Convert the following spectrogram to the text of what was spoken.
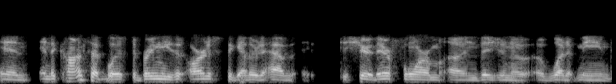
And and the concept was to bring these artists together to have to share their form uh, and vision of, of, what it means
